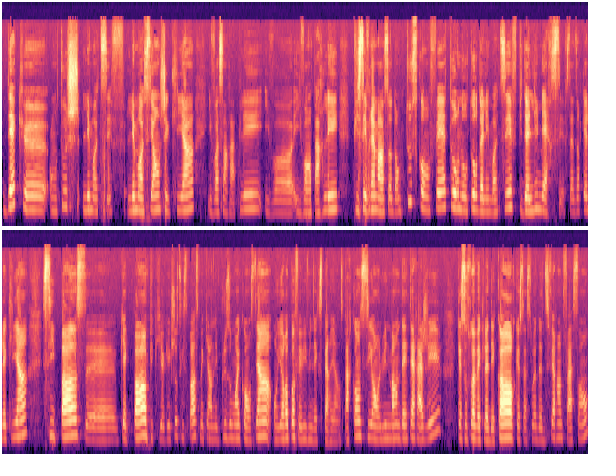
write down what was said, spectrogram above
dès qu'on touche l'émotif, l'émotion chez le client, il va s'en rappeler, il va, il va en parler. Puis c'est vraiment ça. Donc, tout ce qu'on fait tourne autour de l'émotif puis de l'immersif. C'est-à-dire que le client, s'il passe euh, quelque part puis qu'il y a quelque chose qui se passe, mais qu'il en est plus ou moins conscient, on n'y aura pas fait vivre une expérience. Par contre, si on lui demande d'interagir, que ce soit avec le décor, que ce soit de différentes façons,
